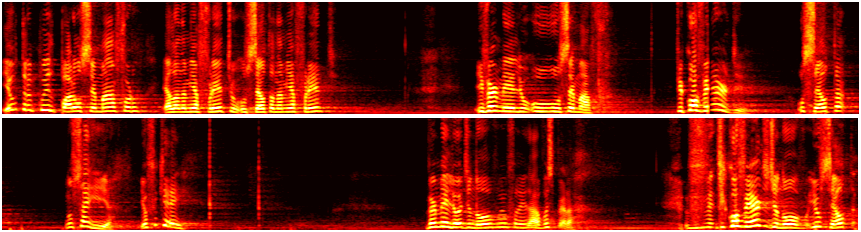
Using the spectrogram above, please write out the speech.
Eu tranquilo, parou o semáforo, ela na minha frente, o Celta na minha frente. E vermelho o, o semáforo. Ficou verde. O Celta não saía. Eu fiquei. Vermelhou de novo, eu falei: "Ah, vou esperar". Ficou verde de novo e o Celta.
